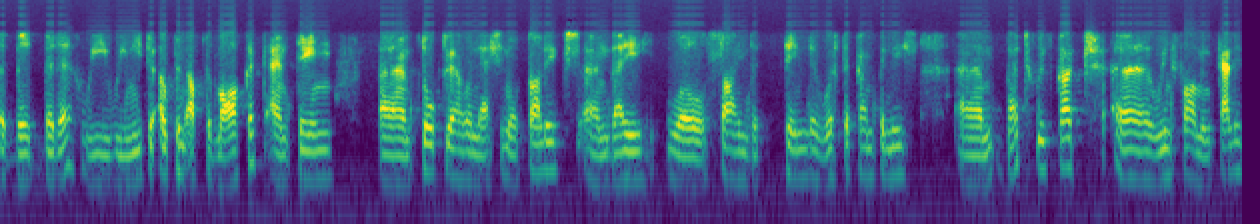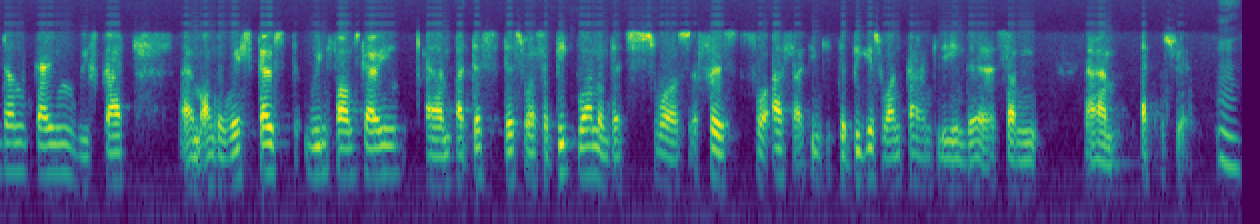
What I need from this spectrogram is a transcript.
a bit bidder. We, we need to open up the market and then um, talk to our national colleagues, and they will sign the tender with the companies. Um, but we've got uh, wind farm in Caledon going. We've got um, on the west coast wind farms going. Um, but this this was a big one, and this was a first for us. I think it's the biggest one currently in the southern um, atmosphere. Mm.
